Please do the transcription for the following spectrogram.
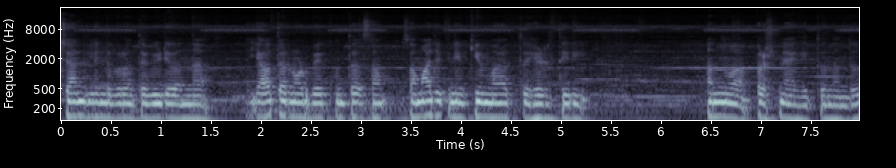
ಚಾನಲಿಂದ ಬರುವಂಥ ವಿಡಿಯೋವನ್ನು ಯಾವ ಥರ ನೋಡಬೇಕು ಅಂತ ಸಮ್- ಸಮಾಜಕ್ಕೆ ನೀವು ಕಿವಿ ಮಾತು ಹೇಳ್ತೀರಿ ಅನ್ನುವ ಪ್ರಶ್ನೆ ಆಗಿತ್ತು ನಂದು.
